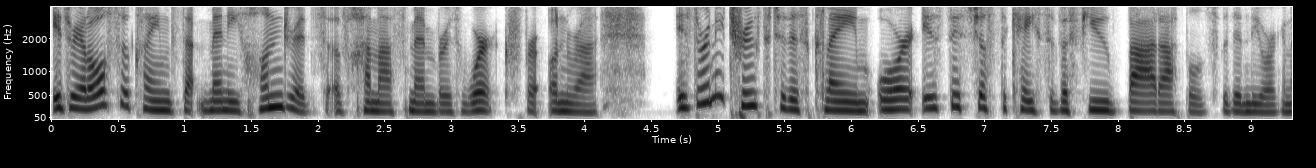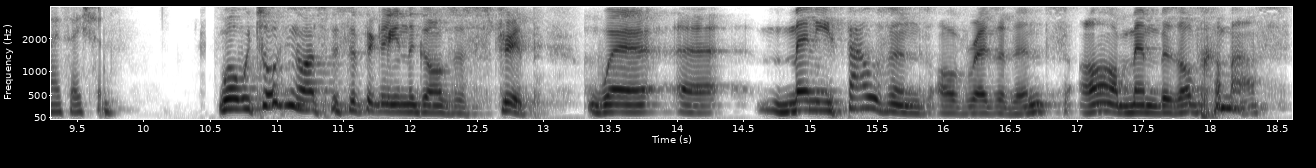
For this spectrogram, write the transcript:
Israel also claims that many hundreds of Hamas members work for UNRWA. Is there any truth to this claim, or is this just the case of a few bad apples within the organisation? Well, we're talking about specifically in the Gaza Strip, where uh, many thousands of residents are members of Hamas,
